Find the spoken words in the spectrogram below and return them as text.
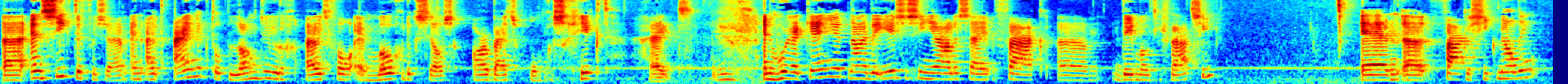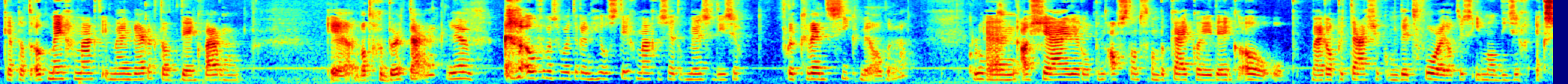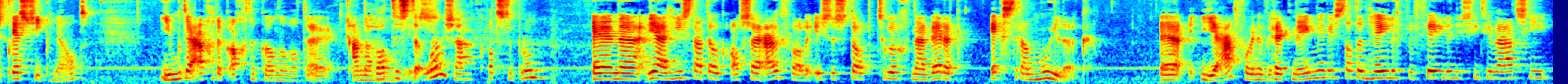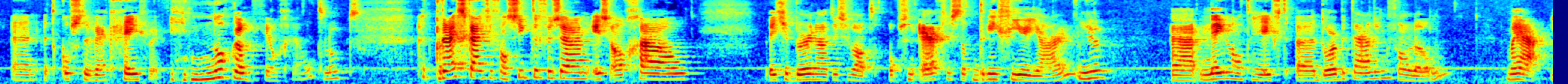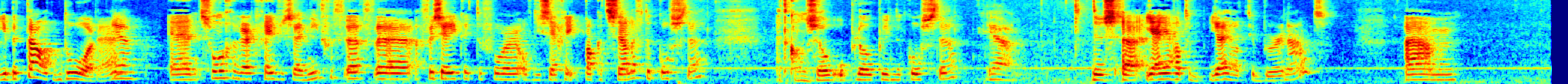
eh, en ziekteverzuim en uiteindelijk tot langdurig uitval en mogelijk zelfs arbeidsongeschiktheid. En hoe herken je het? Nou, de eerste signalen zijn vaak ehm, demotivatie. En eh, vaak een ziekmelding. Ik heb dat ook meegemaakt in mijn werk. Dat ik denk, waarom, ja, wat gebeurt daar? Ja, Overigens wordt er een heel stigma gezet op mensen die zich frequent ziek melden. Klopt. En als jij er op een afstand van bekijkt, kan je denken: oh, op mijn rapportage komt dit voor. Dat is iemand die zich expres ziek meldt. Je moet er eigenlijk achter komen wat er aan de hand Wat is de oorzaak? Wat is de bron? En eh, ja, hier staat ook: als zij uitvallen, is de stap terug naar werk extra moeilijk. Eh, ja, voor een werknemer is dat een hele vervelende situatie. En het kost de werkgever enorm veel geld. Klopt. Het prijskaartje van ziekteverzuim is al gauw. Weet je, burn-out is wat? Op zijn ergst is dat drie, vier jaar. Ja. Eh, Nederland heeft eh, doorbetaling van loon. Maar ja, je betaalt door, hè? Ja. En sommige werkgevers zijn niet eh, ver- verzekerd ervoor. Of die zeggen, ik pak het zelf, de kosten. Het kan zo oplopen in de kosten. Ja. Dus jij, had jij had de burn-out. Ehm,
